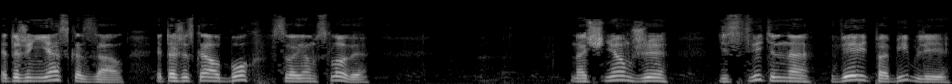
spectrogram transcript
Это же не я сказал, это же сказал Бог в Своем Слове. Начнем же действительно верить по Библии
